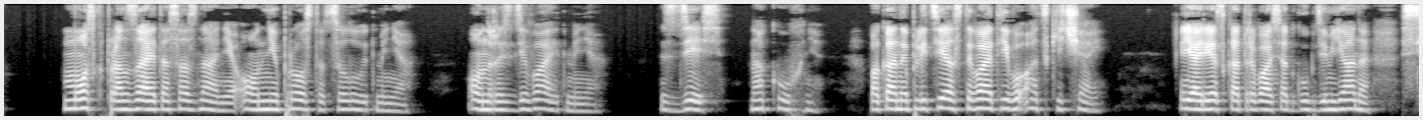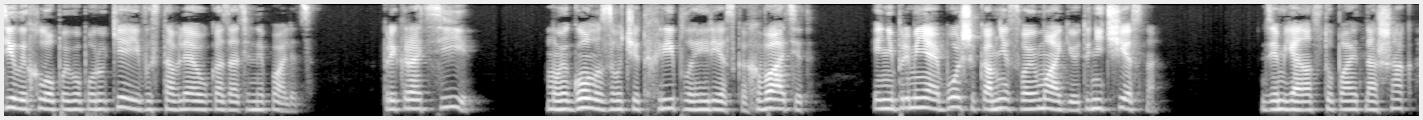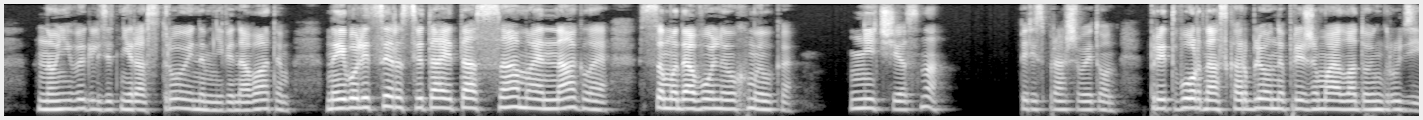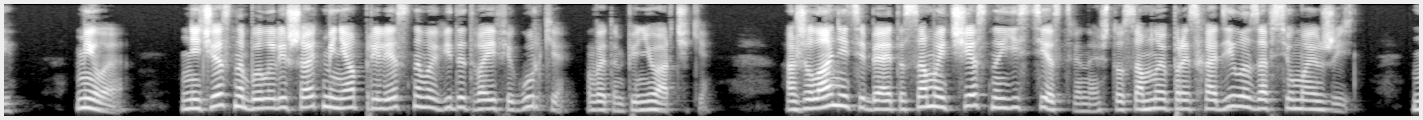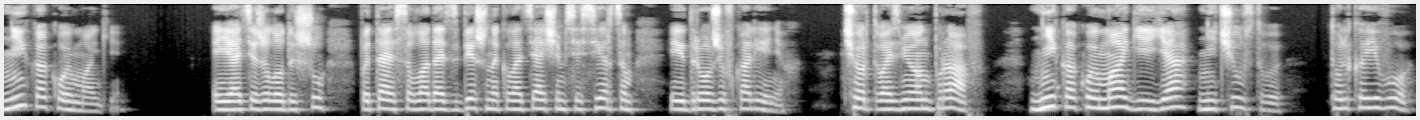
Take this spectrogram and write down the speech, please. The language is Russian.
Мозг пронзает осознание, он не просто целует меня. Он раздевает меня. Здесь, на кухне, пока на плите остывает его адский чай. Я резко отрываюсь от губ Демьяна, силой хлопаю его по руке и выставляю указательный палец. Прекрати. Мой голос звучит хрипло и резко. Хватит. И не применяй больше ко мне свою магию, это нечестно. Демьян отступает на шаг, но не выглядит ни расстроенным, ни виноватым. На его лице расцветает та самая наглая, самодовольная ухмылка. Нечестно? переспрашивает он, притворно оскорбленно прижимая ладонь к груди. Милая, Нечестно было лишать меня прелестного вида твоей фигурки в этом пеньюарчике. А желание тебя это самое честное и естественное, что со мной происходило за всю мою жизнь. Никакой магии. Я тяжело дышу, пытаясь совладать с бешено колотящимся сердцем и дрожью в коленях. Черт возьми, он прав. Никакой магии я не чувствую, только его.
